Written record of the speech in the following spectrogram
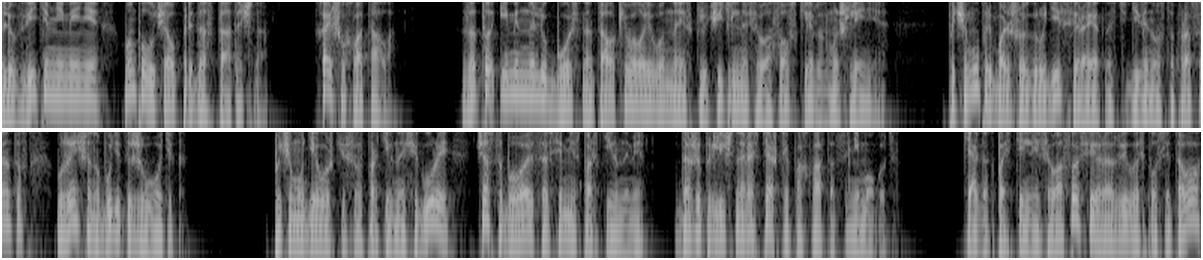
Любви, тем не менее, он получал предостаточно. Хайшу хватало. Зато именно любовь наталкивала его на исключительно философские размышления. Почему при большой груди с вероятностью 90% у женщины будет и животик? Почему девушки со спортивной фигурой часто бывают совсем не спортивными, даже приличной растяжкой похвастаться не могут? Тяга к постельной философии развилась после того,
